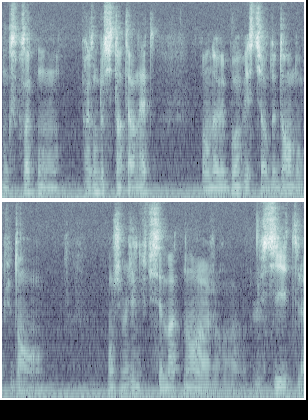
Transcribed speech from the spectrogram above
Donc, c'est pour ça qu'on, par exemple, le site internet, on avait beau investir dedans, donc dans. Bon, j'imagine que tu sais maintenant, euh, genre euh, le site, la,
